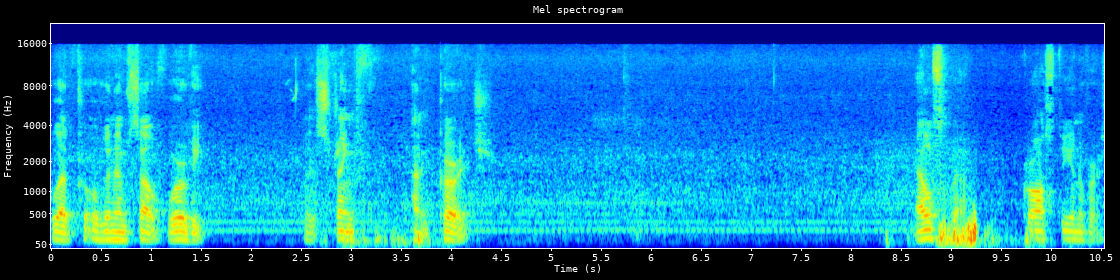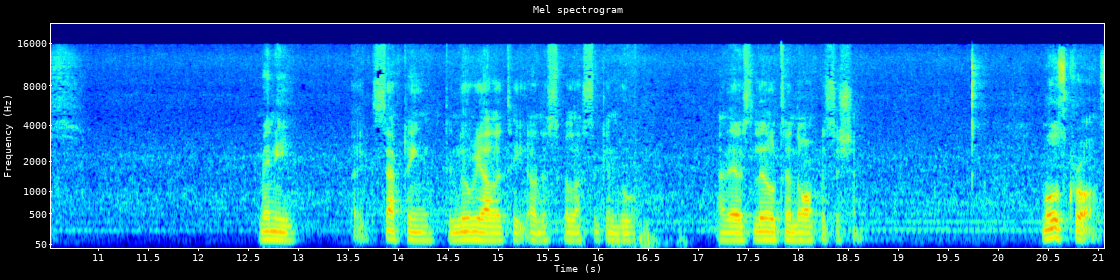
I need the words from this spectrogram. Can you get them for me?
who had proven himself worthy with his strength and courage. Elsewhere, across the universe. Many accepting the new reality of the Scholastican rule, and there is little to no opposition. Moose Cross,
